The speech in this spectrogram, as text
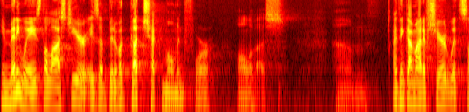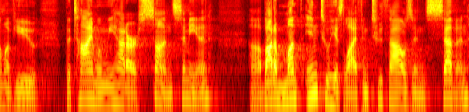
In many ways, the last year is a bit of a gut check moment for all of us. Um, I think I might have shared with some of you the time when we had our son, Simeon, uh, about a month into his life in 2007.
